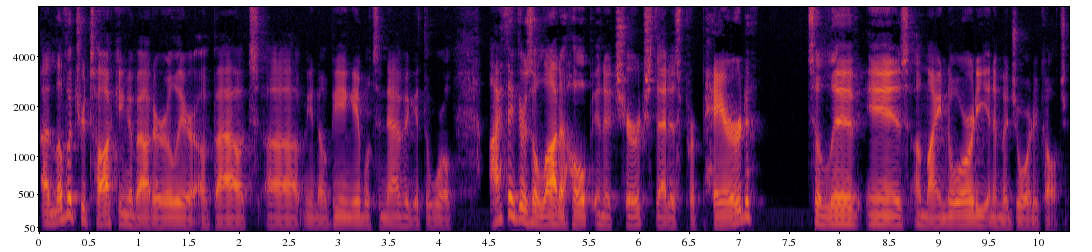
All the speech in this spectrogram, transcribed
I love what you're talking about earlier about uh, you know being able to navigate the world. I think there's a lot of hope in a church that is prepared to live as a minority in a majority culture.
